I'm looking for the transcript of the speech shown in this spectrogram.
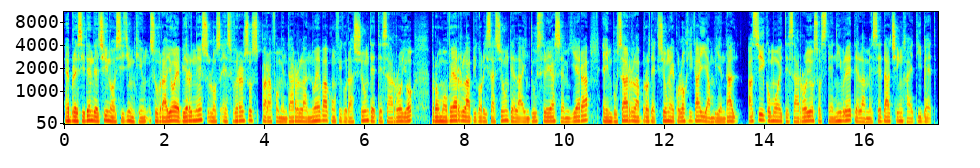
El presidente chino Xi Jinping subrayó el viernes los esfuerzos para fomentar la nueva configuración de desarrollo, promover la vigorización de la industria semillera e impulsar la protección ecológica y ambiental, así como el desarrollo sostenible de la meseta Qinghai-Tíbet.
